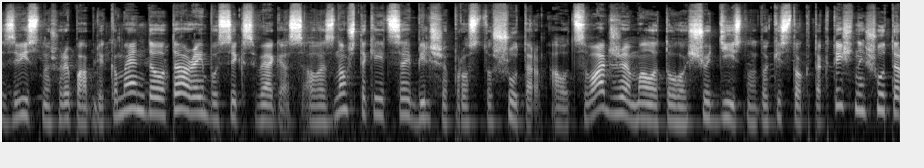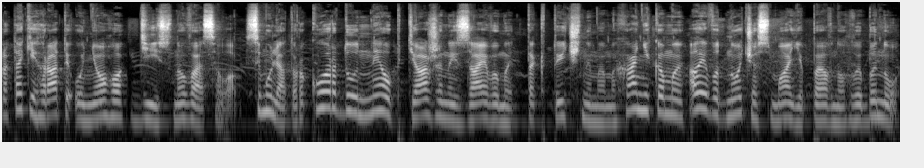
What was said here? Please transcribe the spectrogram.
звісно Republic Commando та Rainbow Six Vegas, але знов ж таки це більше просто шутер. А от SWAT же, мало того, що дійсно до кісток тактичний шутер, так і грати у нього дійсно весело. Симулятор корду не обтяжений зайвими тактичними механіками, але водночас має певну глибину,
